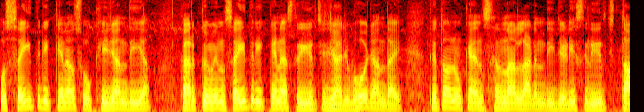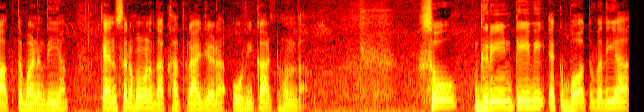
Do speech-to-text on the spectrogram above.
ਉਹ ਸਹੀ ਤਰੀਕੇ ਨਾਲ ਸੋਖੀ ਜਾਂਦੀ ਆ। ਕਰਕੂਮਿਨ ਸਹੀ ਤਰੀਕੇ ਨਾਲ ਸਰੀਰ 'ਚ ਜਜ਼ਬ ਹੋ ਜਾਂਦਾ ਹੈ ਤੇ ਤੁਹਾਨੂੰ ਕੈਂਸਰ ਨਾਲ ਲੜਨ ਦੀ ਜਿਹੜੀ ਸਰੀਰ 'ਚ ਤਾਕਤ ਬਣਦੀ ਆ, ਕੈਂਸਰ ਹੋਣ ਦਾ ਖਤਰਾ ਜਿਹੜਾ ਉਹ ਵੀ ਘੱਟ ਹੁੰਦਾ। ਸੋ ਗ੍ਰੀਨ ਟੀ ਵੀ ਇੱਕ ਬਹੁਤ ਵਧੀਆ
